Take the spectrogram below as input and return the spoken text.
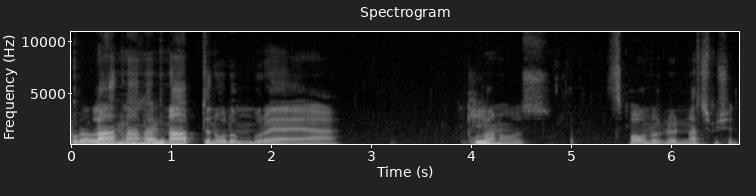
Buralar Lan lan lan ne yaptın oğlum buraya ya? Kim? Ulan Oğuz. Spawner'ın önünü açmışsın.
